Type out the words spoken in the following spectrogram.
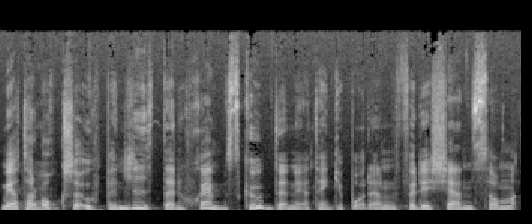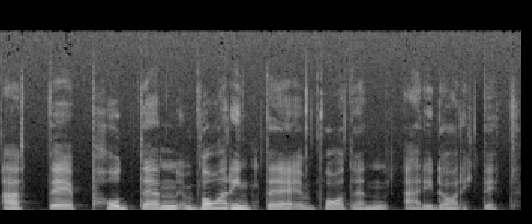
Men jag tar mm. också upp en liten skämskudde när jag tänker på den, för det känns som att eh, podden var inte vad den är idag riktigt.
